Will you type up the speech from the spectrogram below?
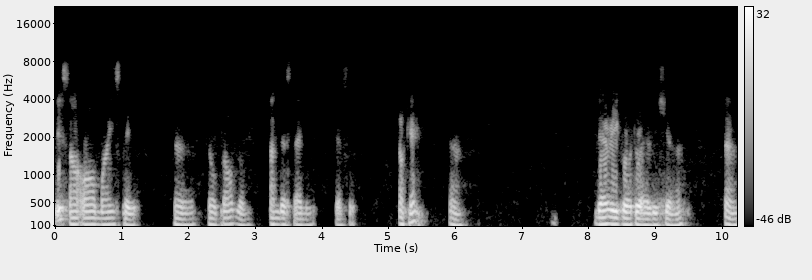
These are all mind state. Uh, no problem. Understanding. That's it. Okay? Uh. Then we go to Alicia. Huh? Uh.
